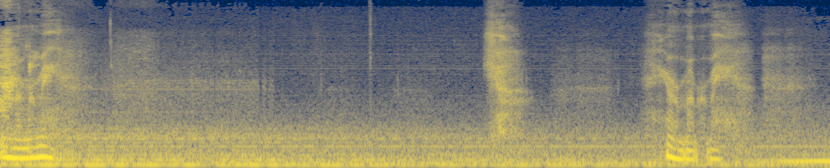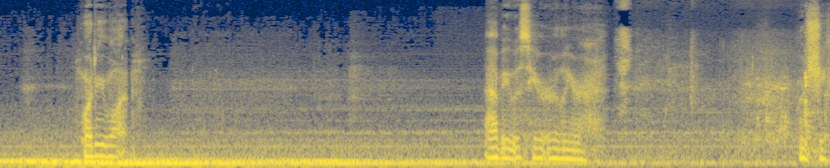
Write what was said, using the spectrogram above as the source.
Remember me? Yeah. You remember me. What do you want? Abby was here earlier. Where'd she go?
